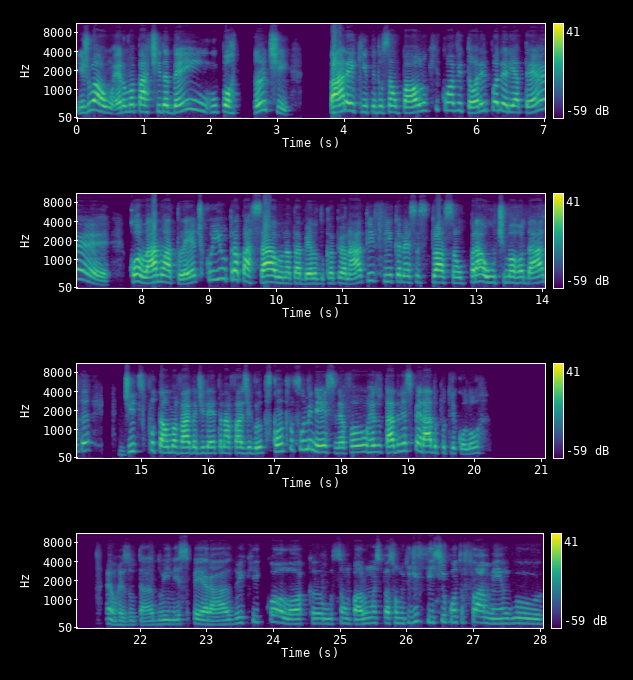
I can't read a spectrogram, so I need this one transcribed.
E João, era uma partida bem importante para a equipe do São Paulo, que com a vitória ele poderia até colar no Atlético e ultrapassá-lo na tabela do campeonato e fica nessa situação para a última rodada de disputar uma vaga direta na fase de grupos contra o Fluminense, né? Foi um resultado inesperado para o tricolor. É um resultado inesperado e que coloca o São Paulo numa situação muito difícil contra o Flamengo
